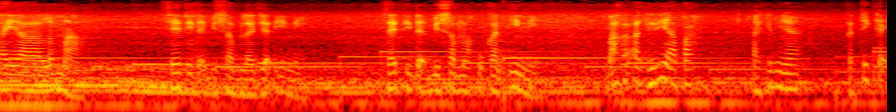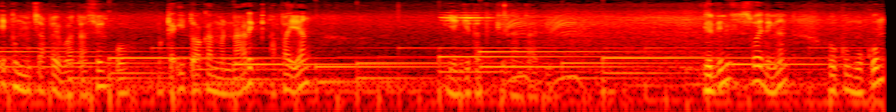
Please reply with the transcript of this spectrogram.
saya lemah, saya tidak bisa belajar ini, saya tidak bisa melakukan ini, maka akhirnya apa? Akhirnya ketika itu mencapai batas silpo, maka itu akan menarik apa yang yang kita pikirkan tadi. Jadi ini sesuai dengan hukum-hukum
